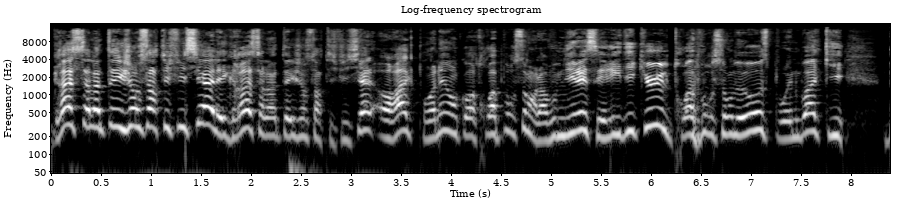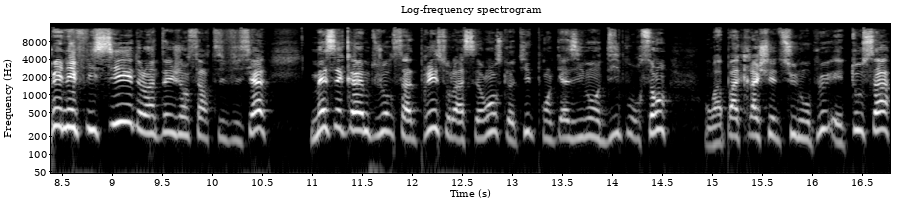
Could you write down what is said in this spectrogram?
Grâce à l'intelligence artificielle et grâce à l'intelligence artificielle, Oracle prenait encore 3%. Alors vous me direz, c'est ridicule, 3% de hausse pour une boîte qui bénéficie de l'intelligence artificielle. Mais c'est quand même toujours ça de prix. Sur la séance, le titre prend quasiment 10%. On va pas cracher dessus non plus. Et tout ça,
